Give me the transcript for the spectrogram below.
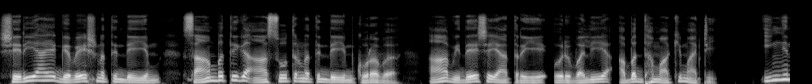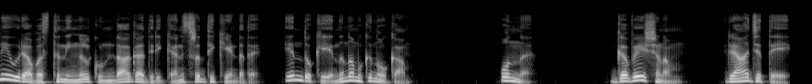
ശരിയായ ഗവേഷണത്തിന്റെയും സാമ്പത്തിക ആസൂത്രണത്തിന്റെയും കുറവ് ആ വിദേശയാത്രയെ ഒരു വലിയ അബദ്ധമാക്കി മാറ്റി. ഇങ്ങനെ ഒരു അവസ്ഥ നിങ്ങൾക്കുണ്ടാകാതിരിക്കാൻ ശ്രദ്ധിക്കേണ്ടത് എന്തൊക്കെയെന്ന് നമുക്ക് നോക്കാം. ഒന്ന് ഗവേഷണം. രാജ്യത്തെ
